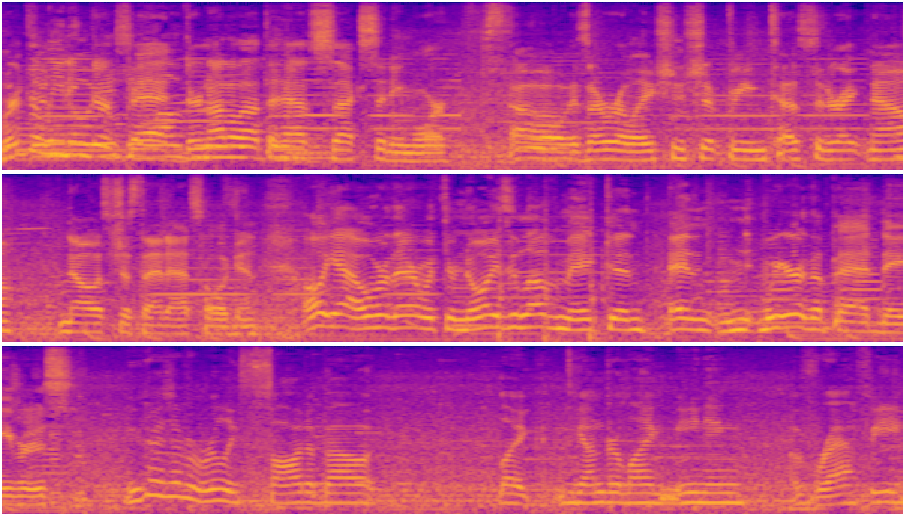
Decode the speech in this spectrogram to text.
We're deleting their noisy bed. They're not allowed to have sex anymore. Oh, is our relationship being tested right now? No, it's just that asshole again. Oh yeah, over there with your noisy lovemaking, and we're the bad neighbors. You guys ever really thought about, like, the underlying meaning of Raffi?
